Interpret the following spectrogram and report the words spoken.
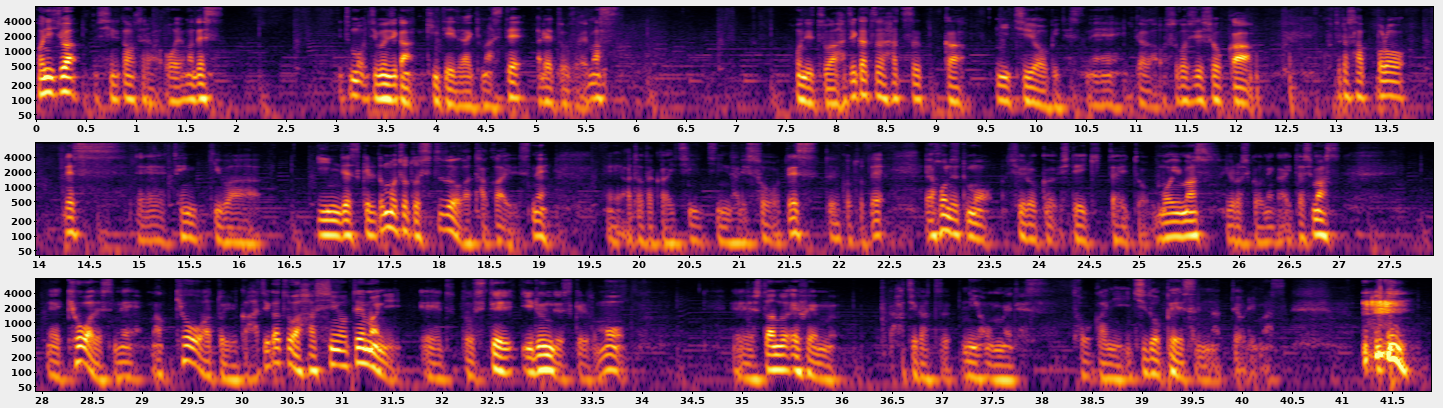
こんにちは。心理カウンセラー大山です。いつも自分時間聞いていただきましてありがとうございます。本日は8月20日日曜日ですね。いかがお過ごしでしょうか？こちら札幌です、えー、天気はいいんですけれどもちょっと湿度が高いですね。えー、暖かい一日になりそうです。ということで、えー、本日も収録していきたいと思います。よろしくお願いいたします、え、今日はですね、まあ、今日はというか8月は発信をテーマに、えずっとしているんですけれども、えスタンド FM8 月2本目です10日に一度ペースになっております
